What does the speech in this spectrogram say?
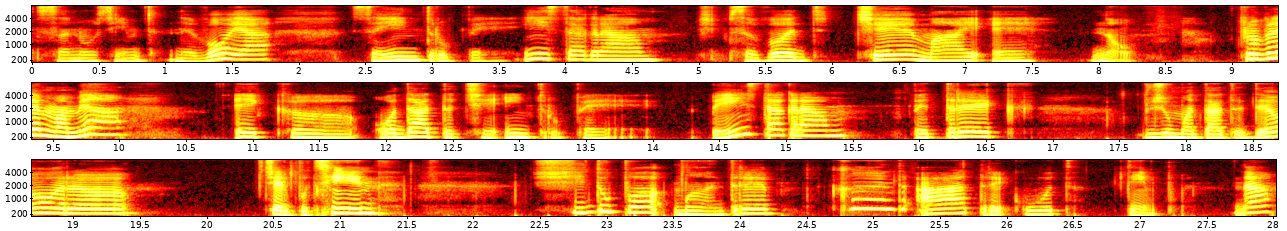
să nu simt nevoia să intru pe Instagram și să văd ce mai e nou. Problema mea e că odată ce intru pe, pe Instagram, petrec jumătate de oră, cel puțin, și după mă întreb când a trecut timpul. Da?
